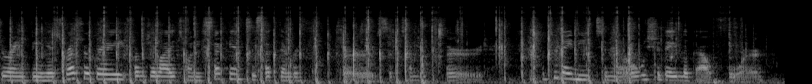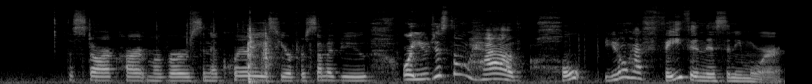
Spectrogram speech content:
during Venus retrograde from July 22nd to September 3rd? September 3rd. What do they need to know? What should they look out for? The star card in reverse and Aquarius here for some of you, or you just don't have hope. You don't have faith in this anymore.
